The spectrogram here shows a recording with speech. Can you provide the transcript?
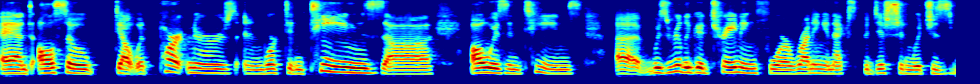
and also dealt with partners and worked in teams uh, always in teams uh, was really good training for running an expedition, which is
